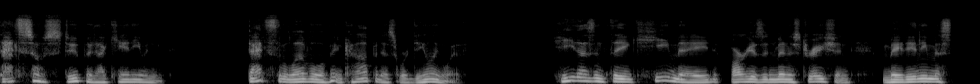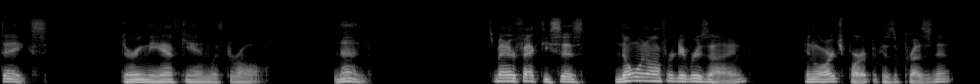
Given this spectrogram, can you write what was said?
That's so stupid. I can't even. That's the level of incompetence we're dealing with. He doesn't think he made or his administration made any mistakes during the Afghan withdrawal. None. As a matter of fact, he says no one offered to resign, in large part because the president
